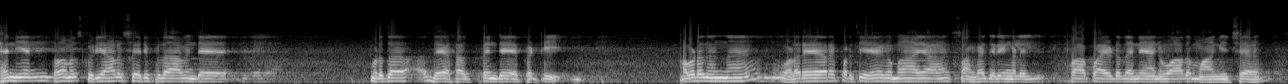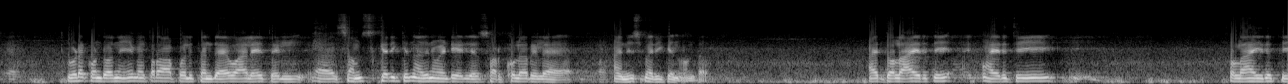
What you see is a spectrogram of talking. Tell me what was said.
ധന്യൻ തോമസ് കുര്യാളശ്ശേരി പിതാവിന്റെ മൃതദേഹത്തിന്റെ പെട്ടി അവിടെ നിന്ന് വളരെയേറെ പ്രത്യേകമായ സാഹചര്യങ്ങളിൽ പാപ്പായിട്ട് തന്നെ അനുവാദം വാങ്ങിച്ച് ഇവിടെ കൊണ്ടുവന്ന് ഈ മെത്രാപ്പൊലിത്തൻ ദേവാലയത്തിൽ സംസ്കരിക്കുന്നതിന് വേണ്ടി എഴുതിയ സർക്കുലറിൽ അനുസ്മരിക്കുന്നുണ്ട്. ആയിരത്തി തൊള്ളായിരത്തി ആയിരത്തി തൊള്ളായിരത്തി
